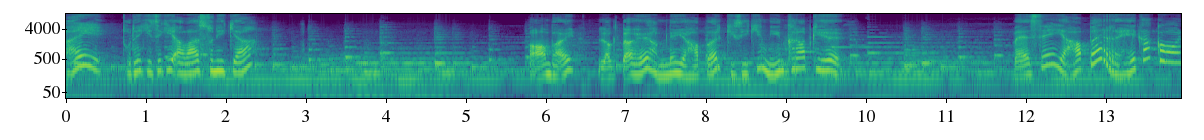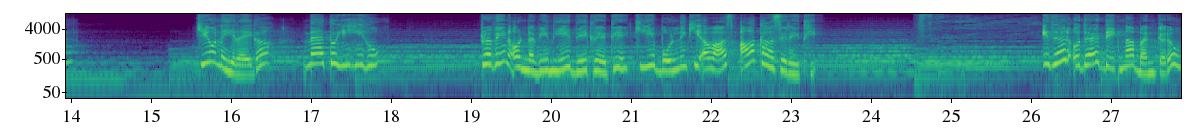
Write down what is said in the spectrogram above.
भाई तूने किसी की आवाज़ सुनी क्या? हाँ भाई लगता है हमने यहाँ पर किसी की नींद खराब की है। वैसे यहाँ पर रहेगा कौन? क्यों नहीं रहेगा? मैं तो यही हूँ। प्रवीण और नवीन ये देख रहे थे कि ये बोलने की आवाज़ आ कहाँ से रही थी? इधर उधर देखना बंद करो।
